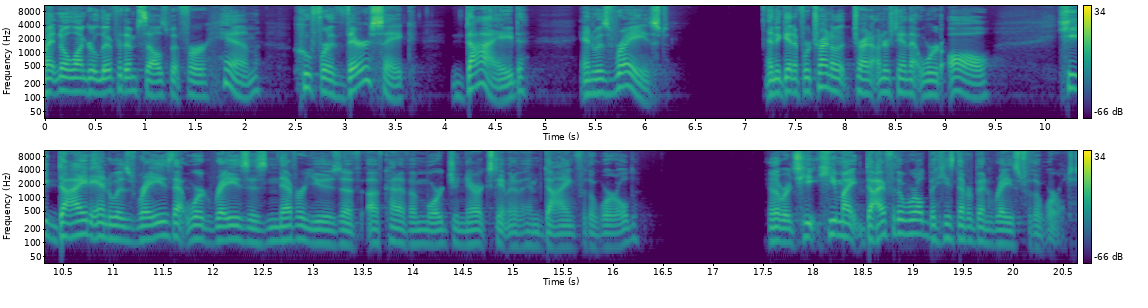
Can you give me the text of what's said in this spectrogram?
might no longer live for themselves, but for him who for their sake died and was raised. And again, if we're trying to try to understand that word all, he died and was raised. That word raised is never used of, of kind of a more generic statement of him dying for the world. In other words, he, he might die for the world, but he's never been raised for the world.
